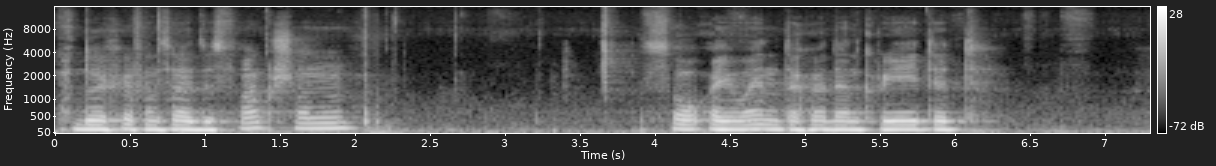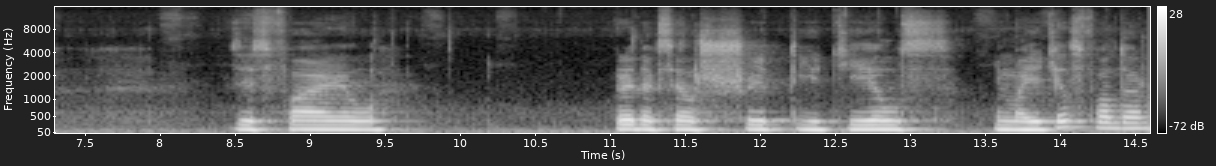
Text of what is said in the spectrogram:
what do I have inside this function? So I went ahead and created this file read excel sheet utils in my utils folder.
